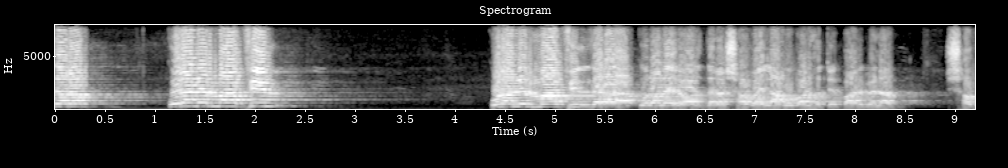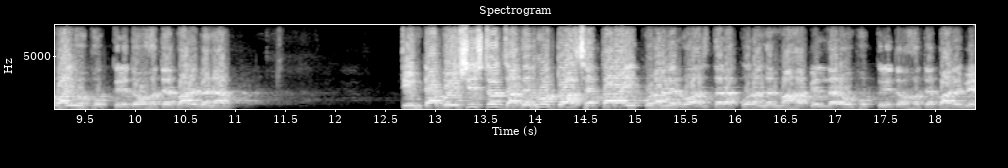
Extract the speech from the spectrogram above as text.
দ্বারা কোরআনের মাহফিল কোরআনের মাহফিল দ্বারা কোরআনের ওয়াজ দ্বারা সবাই লাভবান হতে পারবে না, সবাই উপকৃত হতে পারবে না। তিনটা বৈশিষ্ট্য যাদের মধ্যে আছে তারা এই কোরআনের ওয়াজ দ্বারা, কোরআনের মাহফিল দ্বারা উপকৃত হতে পারবে।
